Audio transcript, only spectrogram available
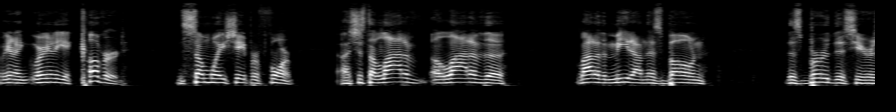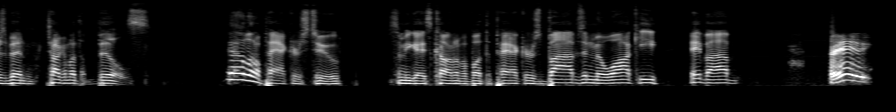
we're gonna we're gonna get covered in some way, shape, or form. Uh, it's just a lot of a lot of the a lot of the meat on this bone. This bird this year has been talking about the Bills. Yeah, a little Packers too. Some of you guys calling up about the Packers. Bob's in Milwaukee. Hey, Bob. Hey,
